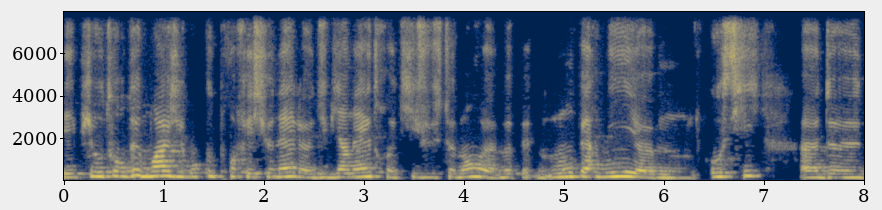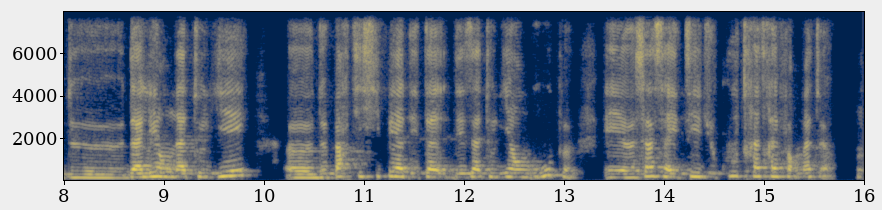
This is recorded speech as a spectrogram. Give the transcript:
Et puis autour de moi, j'ai beaucoup de professionnels du bien-être qui justement m'ont permis aussi euh, d'aller en atelier, euh, de participer à des, ateliers en groupe. Et euh, ça, ça a été du coup très, très formateur. Mm.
